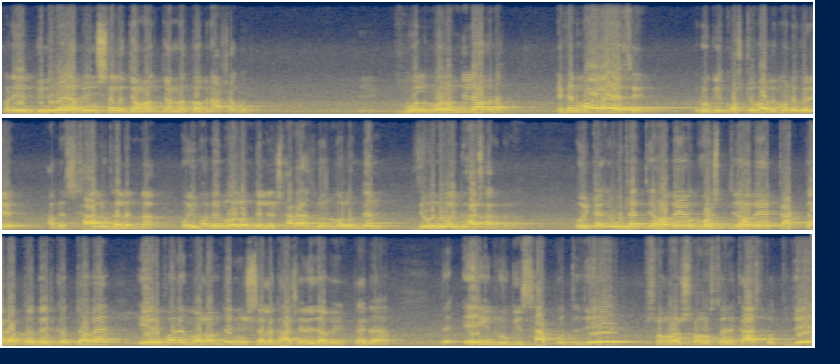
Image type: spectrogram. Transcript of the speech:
কারণ এর বিনিময়ে আপনি ইনশাল্লাহ জামা জান্নাত পাবেন আশা করি। মল- মলম দিলে হবে না? এখানে ময়লা হয়েছে, রোগী কষ্ট পাবে মনে করে আপনি শাল উঠালেন না, ওইভাবে মলম দিলেন, সারা জীবন মলম দেন, জীবনে ওই ঘাস হারবে না। ওইটাকে উঠাতে হবে, ঘষতে হবে, টাটকা রক্ত বের করতে হবে, এরপরে মলম দেন ইনশাল্লাহ ঘাস হেরে যাবে, তাই না? তো এই রুগী সাফ করতে যেয়ে, সমাজ সংস্থানে কাজ করতে যেয়ে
